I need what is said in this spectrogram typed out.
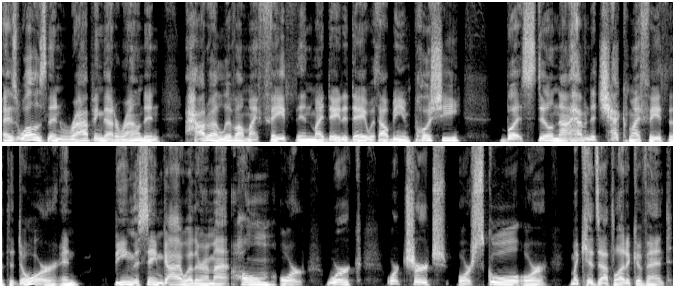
as well as then wrapping that around in how do I live out my faith in my day to day without being pushy, but still not having to check my faith at the door and being the same guy, whether I'm at home or work or church or school or my kid's athletic event.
